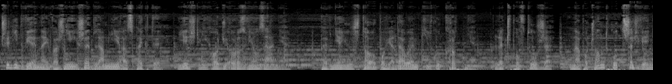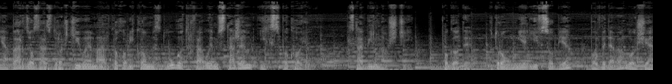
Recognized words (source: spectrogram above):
czyli dwie najważniejsze dla mnie aspekty, jeśli chodzi o rozwiązanie. Pewnie już to opowiadałem kilkukrotnie, lecz powtórzę, na początku trzeźwienia bardzo zazdrościłem alkoholikom z długotrwałym stażem ich spokoju, stabilności, pogody, którą mieli w sobie, bo wydawało się,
